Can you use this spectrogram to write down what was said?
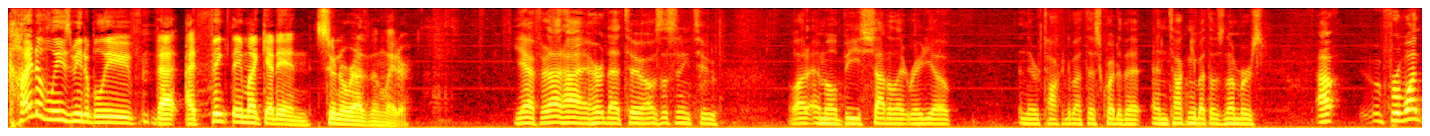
Kind of leads me to believe that I think they might get in sooner rather than later. Yeah, if they're that high, I heard that too. I was listening to a lot of MLB satellite radio, and they were talking about this quite a bit and talking about those numbers. Uh, for one,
